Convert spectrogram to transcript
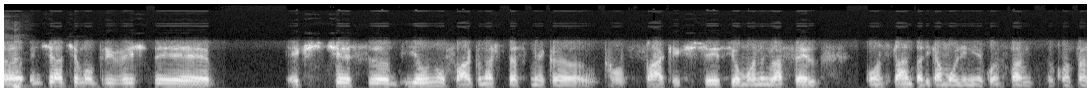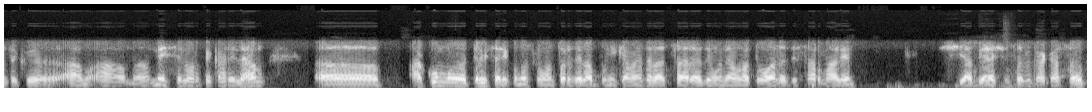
Uh, în ceea ce mă privește exces, uh, eu nu fac, n-aș putea spune că, că fac exces, eu mănânc la fel constant, adică am o linie constant, constantă că a, a meselor pe care le am. Uh, acum uh, trebuie să recunosc că mă întorc de la bunica mea de la țară, de unde am luat o oală de sarmale și abia și să duc acasă.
